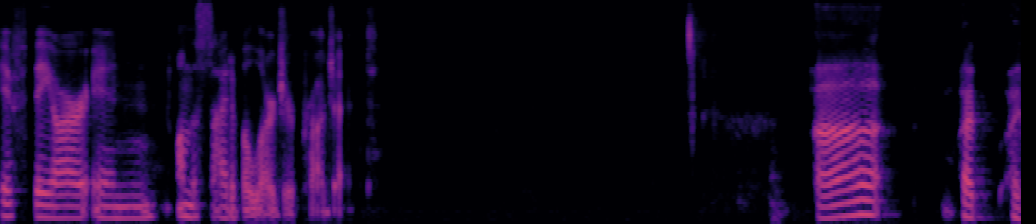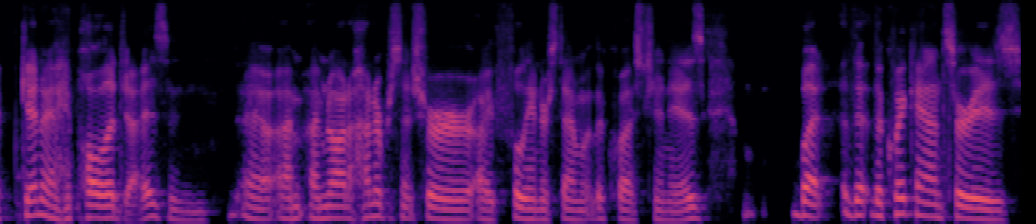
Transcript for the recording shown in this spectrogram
if they are in on the side of a larger project? Uh, I, again, I apologize, and uh, I'm, I'm not 100% sure I fully understand what the question is. But the, the quick answer is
